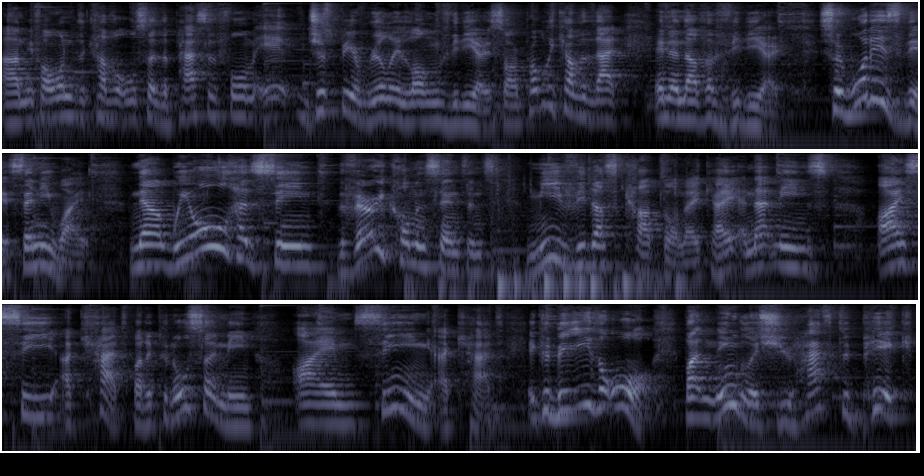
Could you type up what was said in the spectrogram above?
um, if I wanted to cover also the passive form, it'd just be a really long video, so I'll probably cover that in another video. So what is this anyway? Now, we all have seen the very common sentence, mi vidas katon, okay? And that means I see a cat, but it could also mean I'm seeing a cat. It could be either or, but in English you have to pick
